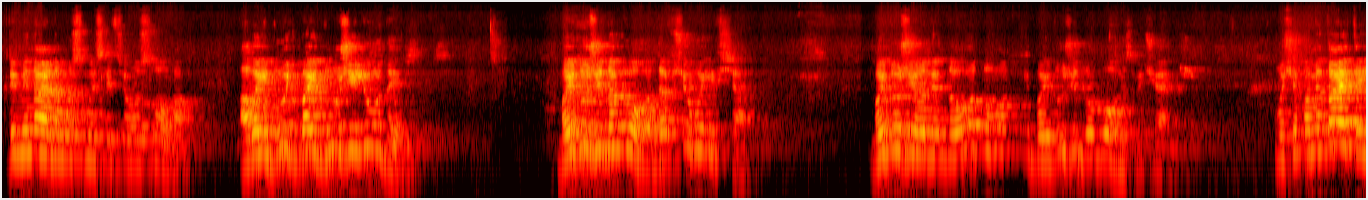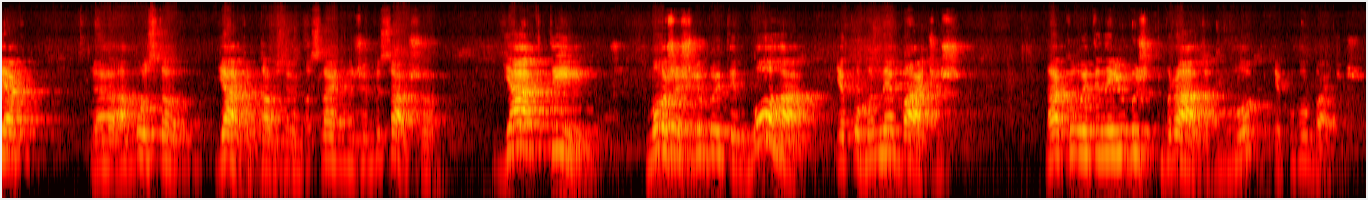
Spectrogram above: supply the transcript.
в кримінальному смислі цього слова, але йдуть байдужі люди. Байдужі до кого? До всього і вся. Байдужі один до одного і байдужі до Бога, звичайно ж. Тому що пам'ятаєте, як е, апостол Яков там в своєму посланні вже писав, що як ти можеш любити Бога, якого не бачиш, так, коли ти не любиш брата твого, якого бачиш.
